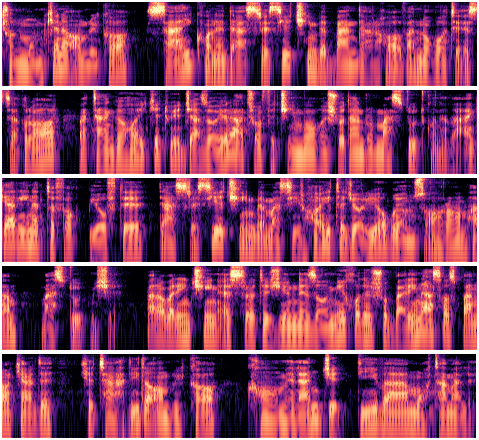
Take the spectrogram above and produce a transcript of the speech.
چون ممکنه آمریکا سعی کنه دسترسی چین به بندرها و نقاط استقرار و تنگه هایی که توی جزایر اطراف چین واقع شدن رو مسدود کنه و اگر این اتفاق بیفته دسترسی چین به مسیرهای تجاری اقیانوس آرام هم مسدود میشه. بنابراین چین استراتژی نظامی خودش رو بر این اساس بنا کرده که تهدید آمریکا کاملا جدی و محتمله.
